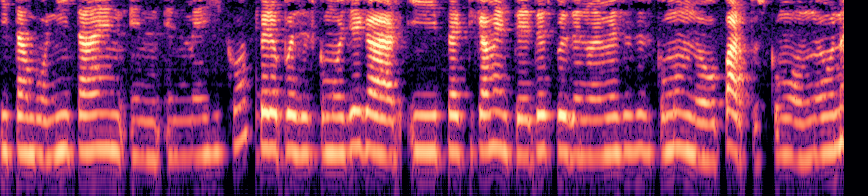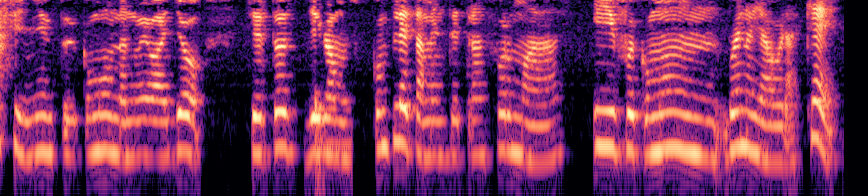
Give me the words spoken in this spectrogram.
y tan bonita en, en, en, México, pero pues es como llegar y prácticamente después de nueve meses es como un nuevo parto, es como un nuevo nacimiento, es como una nueva yo, ¿cierto? Llegamos completamente transformadas y fue como un, bueno, ¿y ahora qué?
